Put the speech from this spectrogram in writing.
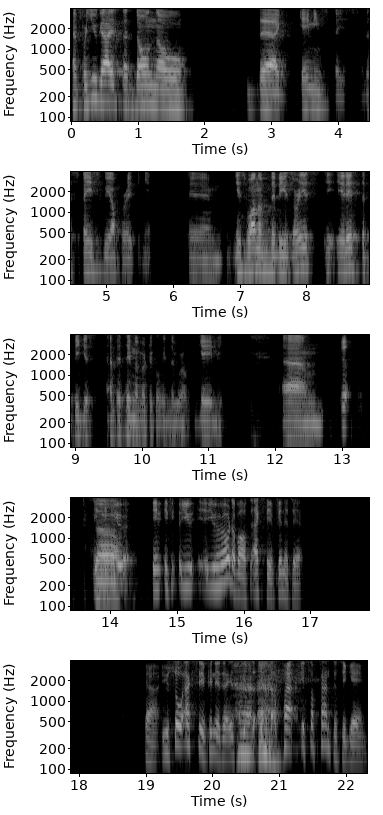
And for you guys that don't know the gaming space, the space we operating in, um, is one of the biggest, or is it is the biggest entertainment vertical in the world, gaming. Um, yeah. So if you if you you heard about Axie Infinity, yeah, you saw Axie Infinity. It's it's, it's a it's a fantasy game.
